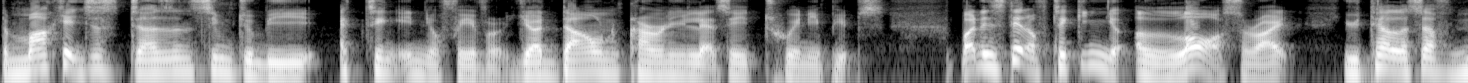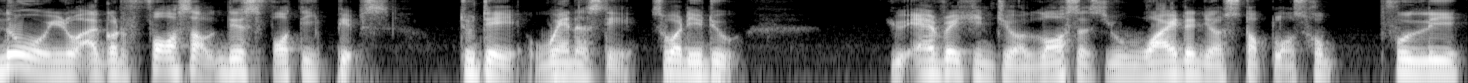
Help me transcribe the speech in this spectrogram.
the market just doesn't seem to be acting in your favor. You're down currently, let's say 20 pips. But instead of taking a loss, right, you tell yourself, no, you know, I got to force out this 40 pips today, Wednesday. So what do you do? You average into your losses, you widen your stop loss, hopefully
